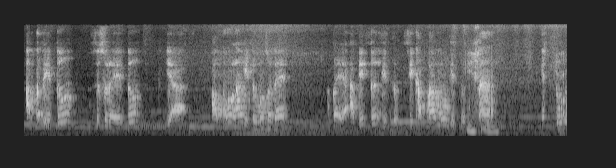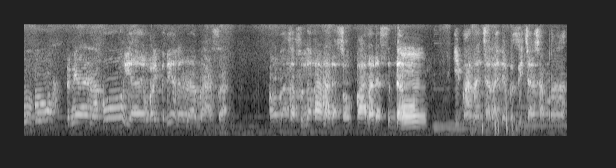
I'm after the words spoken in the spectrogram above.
after itu sesudah itu ya kamu lah gitu. Maksudnya apa ya attitude gitu. Sikap kamu gitu. Iya. nah itu penilaian aku ya yang paling penting adalah dalam bahasa. Kalau bahasa Sunda kan ada sopan ada sedang. Gimana caranya berbicara sama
